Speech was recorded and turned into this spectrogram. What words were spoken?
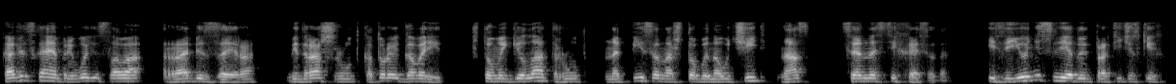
Хафицхайм приводит слова Раби Зейра, Мидраш Рут, который говорит – что Мегилат Рут написано, чтобы научить нас ценности Хеседа. Из нее не следует практических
